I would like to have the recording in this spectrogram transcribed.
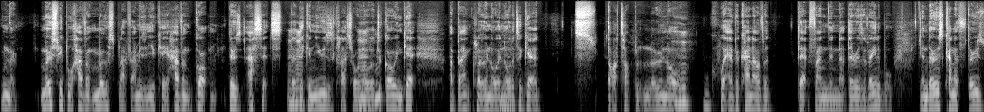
you know, most people haven't, most black families in the UK haven't got those assets that they mm-hmm. can use as collateral in order to go and get a bank loan or in order to get a startup loan or mm-hmm. whatever kind of other debt funding that there is available. And those kind of, those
